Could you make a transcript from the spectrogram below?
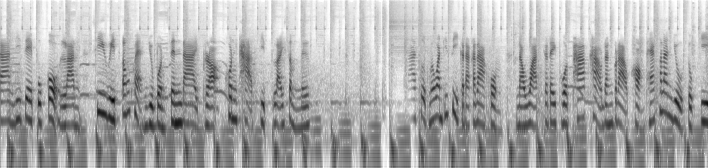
ด้านดีเจปุโกะลัน ชีวิตต้องแขวนอยู่บนเส้นได้ เพราะคนขาดจิตไร้สำนึกาสุดเมื่อวันที่ 4 กรกฎาคม นวัดก็ได้โพสต์ภาพข่าวดังกล่าวของแท็กพลันอยู่ตุกกี้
